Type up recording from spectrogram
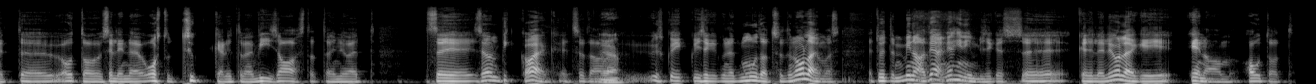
et äh, auto selline ostutsükkel, ütleme viis aastat, on ju, et see, see on pikk aeg, et seda yeah. ükskõik, isegi kui need muudatused on olemas, et ütleme, mina tean jah inimesi, kes, kellel ei olegi enam autot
